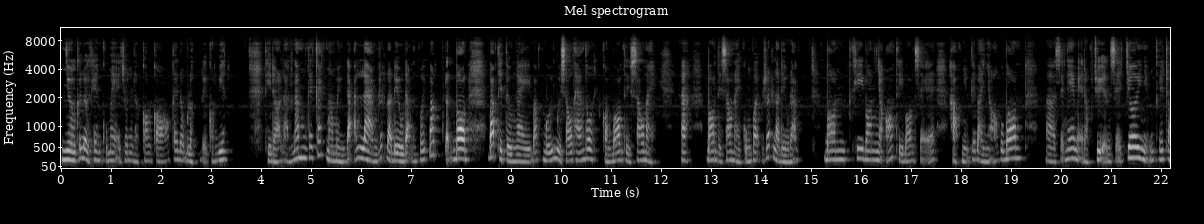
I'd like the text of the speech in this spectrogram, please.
nhờ cái lời khen của mẹ cho nên là con có cái động lực để con viết thì đó là năm cái cách mà mình đã làm rất là đều đặn với bắp lẫn bon. Bắp thì từ ngày bắp mới 16 tháng thôi còn bon thì sau này. Ha bon thì sau này cũng vậy rất là đều đặn. Bon khi bon nhỏ thì bon sẽ học những cái bài nhỏ của bon à, sẽ nghe mẹ đọc truyện sẽ chơi những cái trò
